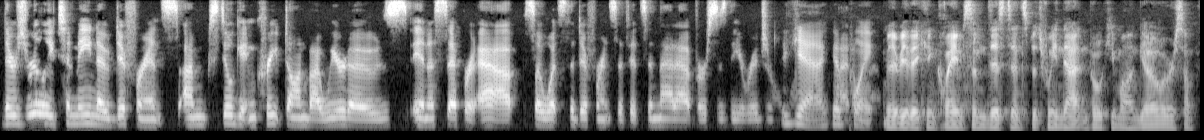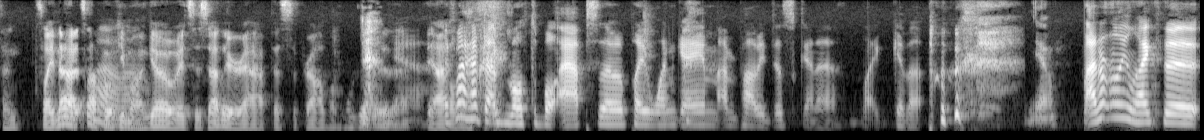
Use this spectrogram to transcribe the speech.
there's really, to me, no difference. I'm still getting creeped on by weirdos in a separate app. So what's the difference if it's in that app versus the original? One? Yeah, good point. Know. Maybe they can claim some distance between that and Pokemon Go or something. It's like, no, it's not oh. Pokemon Go. It's this other app. That's the problem. We'll get rid of that. yeah. yeah I if I have to have multiple apps though, to play one game, I'm probably just gonna like give up. yeah. I don't really like the.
